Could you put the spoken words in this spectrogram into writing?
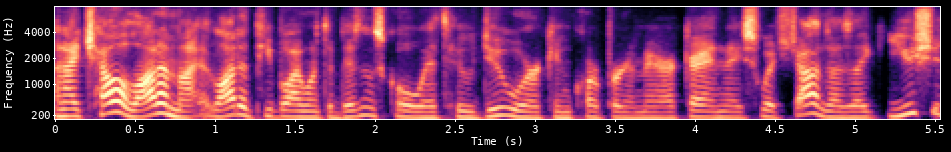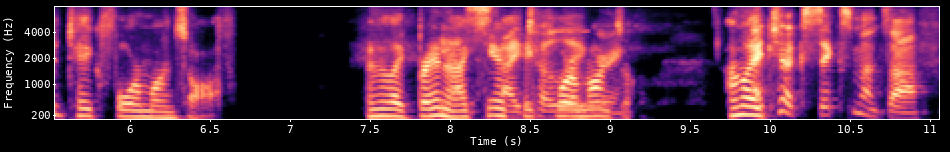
and I tell a lot of my, a lot of people I went to business school with who do work in corporate America and they switch jobs. I was like, you should take four months off. And they're like, Brandon, yes, I can't I take totally four agree. months off. I'm like, I took six months off.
